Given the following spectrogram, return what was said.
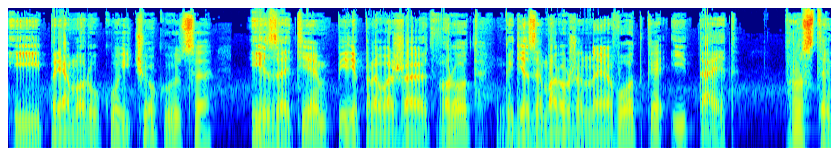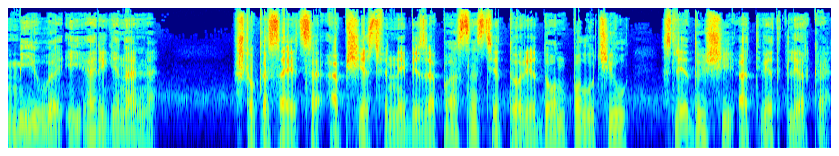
и прямо рукой чокаются, и затем перепровожают в рот, где замороженная водка и тает. Просто мило и оригинально. Что касается общественной безопасности, то Редон получил следующий ответ клерка.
